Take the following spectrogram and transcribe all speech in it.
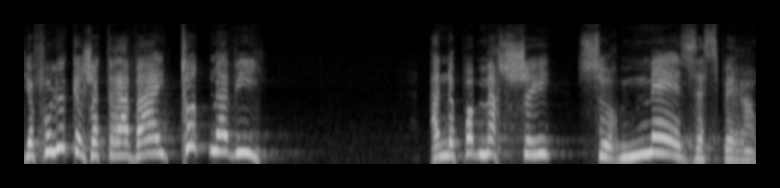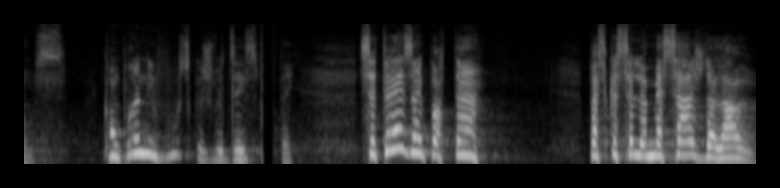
Il a fallu que je travaille toute ma vie à ne pas marcher sur mes espérances. Comprenez-vous ce que je veux dire ce matin? C'est très important parce que c'est le message de l'heure.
